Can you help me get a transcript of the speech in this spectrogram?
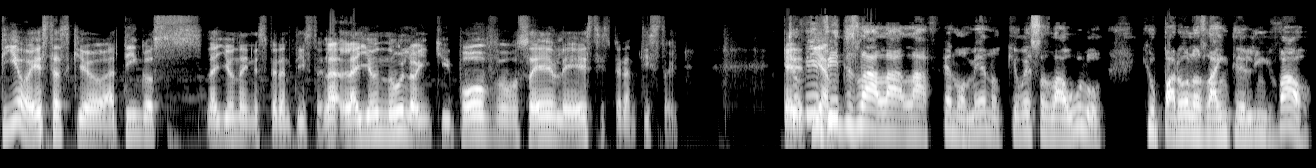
tio estas kio atingos la juna in esperantisto, la, la junulo in kiu povos eble esti esperantistoj. Kaj vi tiam, vídeos lá, lá, lá, fenomeno, que o essas lá ulo, que o parolas lá interlingual,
